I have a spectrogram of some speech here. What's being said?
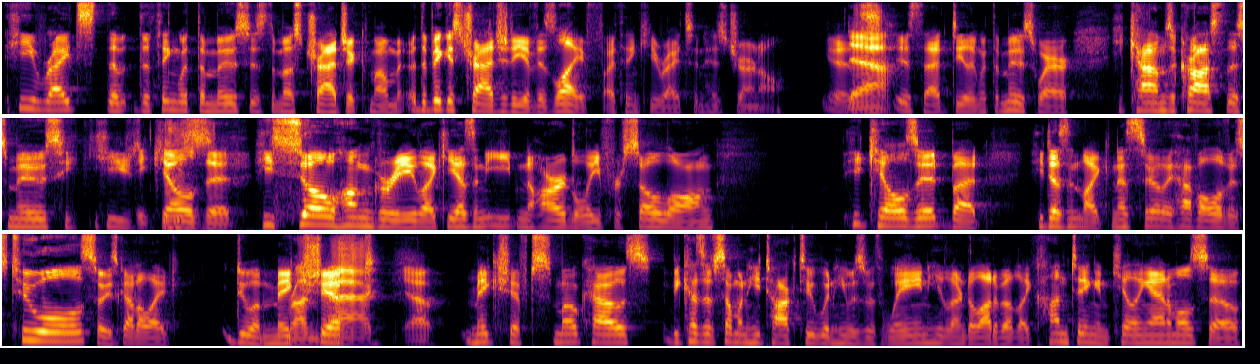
he writes the the thing with the moose is the most tragic moment or the biggest tragedy of his life i think he writes in his journal is, yeah. is that dealing with the moose where he comes across this moose he he, he kills he's, it he's so hungry like he hasn't eaten heartily for so long he kills it but he doesn't like necessarily have all of his tools so he's got to like do a makeshift yep. makeshift smokehouse because of someone he talked to when he was with Wayne. He learned a lot about like hunting and killing animals. So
